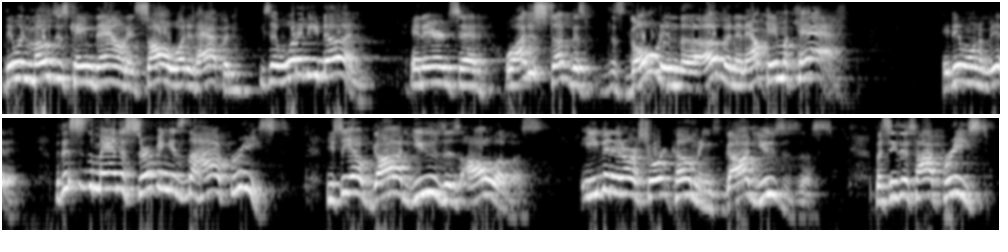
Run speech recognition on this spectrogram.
Then when Moses came down and saw what had happened, he said, What have you done? And Aaron said, Well, I just stuck this, this gold in the oven, and out came a calf. He didn't want to admit it. But this is the man that's serving as the high priest. You see how God uses all of us. Even in our shortcomings, God uses us. But see, this high priest,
